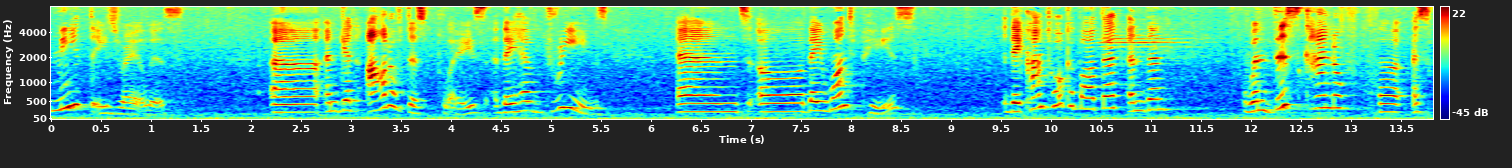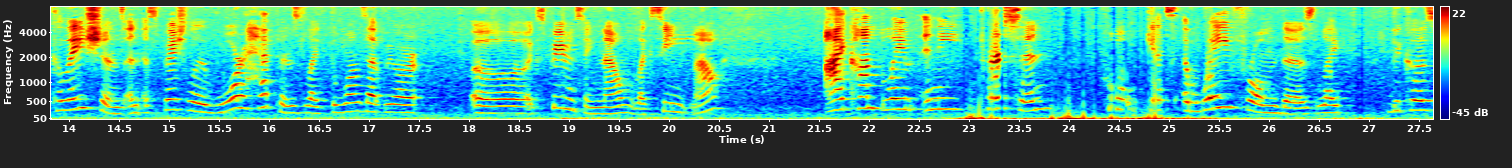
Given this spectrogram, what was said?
meet the Israelis uh, and get out of this place. They have dreams and uh, they want peace they can't talk about that and then when this kind of uh, escalations and especially war happens like the ones that we are uh, experiencing now like seeing now i can't blame any person who gets away from this like because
